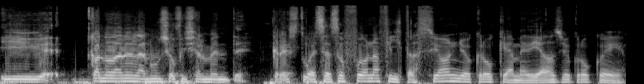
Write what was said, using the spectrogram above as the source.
¿Y eh, cuándo dan el anuncio oficialmente, crees tú? Pues eso fue una filtración, yo creo que a mediados, yo creo que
